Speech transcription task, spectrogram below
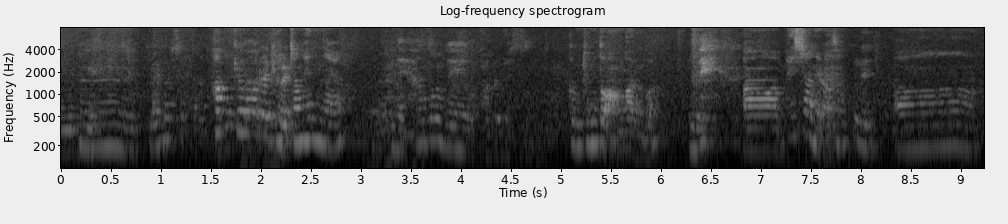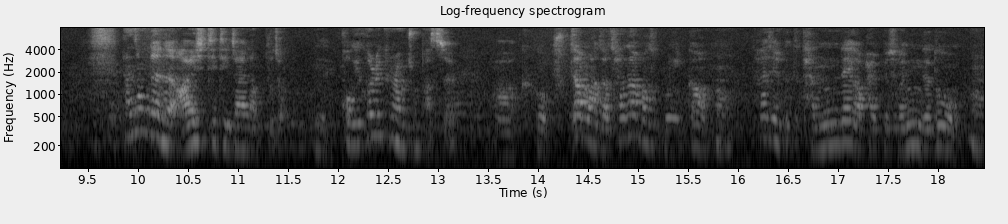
음. 학교를 결정했나요? 네 한성대로 가기로 했어요. 그럼 동도 안 가는 거야? 네. 아 패션이라서? 네. 아 한성대는 ICT 디자인 학부죠? 네. 거기 커리큘럼 좀 봤어요. 아 그거 붙자마자 찾아가서 보니까 응. 사실 그때 단대가 발표 전인데도 응.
